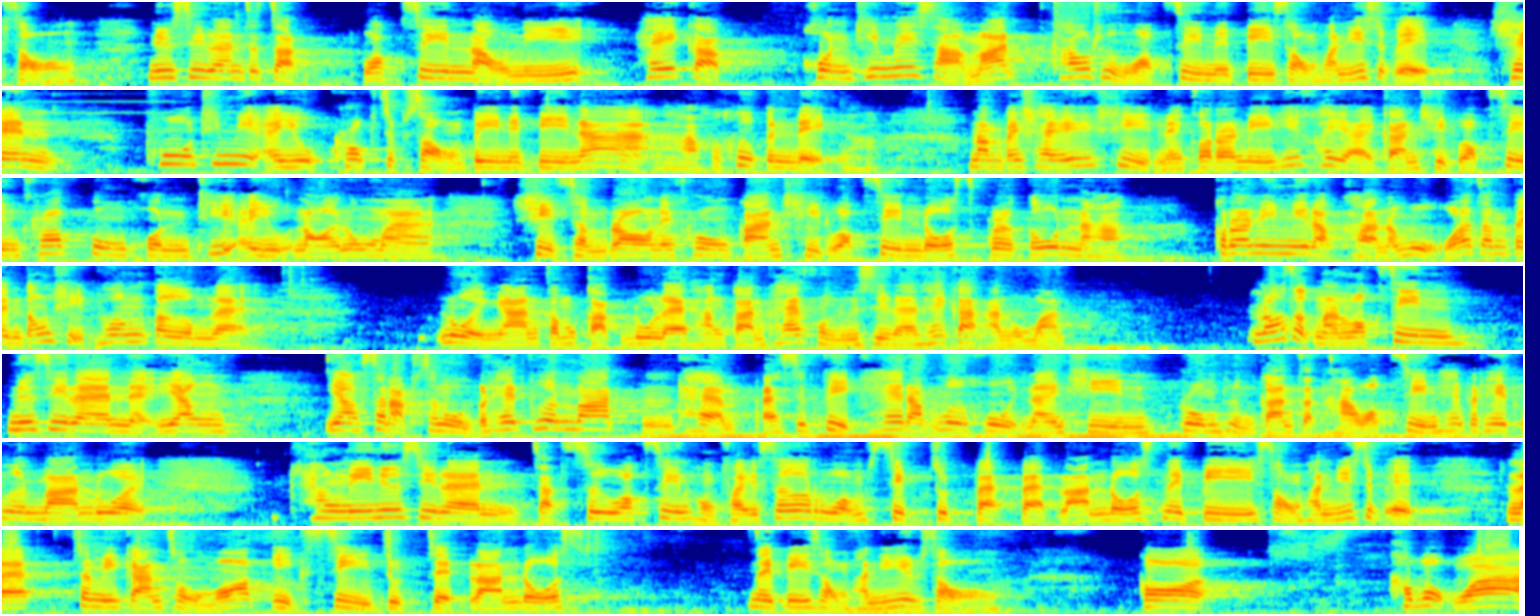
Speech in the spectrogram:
2022 นิวซีแลนด์จะจัด วัคซีนเหล่านี้ให้กับคนที่ไม่สามารถเข้าถึงวัคซีนในปี 2021 เช่น ผู้ที่มีอายุครบ 12 ปีในปีหน้านะคะก็คือเป็นเด็กนะคะนำไปใช้ฉีดในกรณีที่ขยายการฉีดวัคซีนครอบคลุมคนที่อายุน้อยลงมา ฉีดสำรองในโครงการฉีดวัคซีนโดสกระตุ้นนะคะ กรณีมีหลักฐานระบุว่าจำเป็นต้องฉีดเพิ่มเติมและหน่วยงานกำกับดูแลทางการแพทย์ของนิวซีแลนด์ให้การอนุมัติ นอกจากนั้นวัคซีน นิวซีแลนด์เนี่ยยังยังสนับสนุนประเทศเพื่อนบ้านแถบแปซิฟิกให้รับมือโควิด -19 รวมถึงการจัดหาวัคซีนให้ประเทศเพื่อนบ้านด้วย ทั้งนี้นิวซีแลนด์จัดซื้อวัคซีนของไฟเซอร์รวม 10.88 ล้านโดสในปี 2021 และจะมีการส่งมอบอีก 4.7 ล้านโดสในปี 2022 ก็เขาบอกว่า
